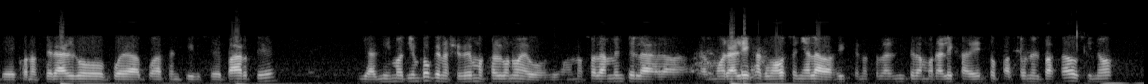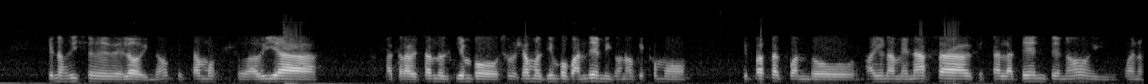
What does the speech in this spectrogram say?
de conocer algo pueda, pueda sentirse parte y al mismo tiempo que nos llevemos algo nuevo, no solamente la, moraleja, como vos señalabas, ¿viste? no solamente la moraleja de esto pasó en el pasado, sino qué nos dice del hoy, ¿no? que estamos todavía atravesando el tiempo, yo lo llamo el tiempo pandémico, ¿no? que es como qué pasa cuando hay una amenaza que está latente, ¿no? y bueno,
